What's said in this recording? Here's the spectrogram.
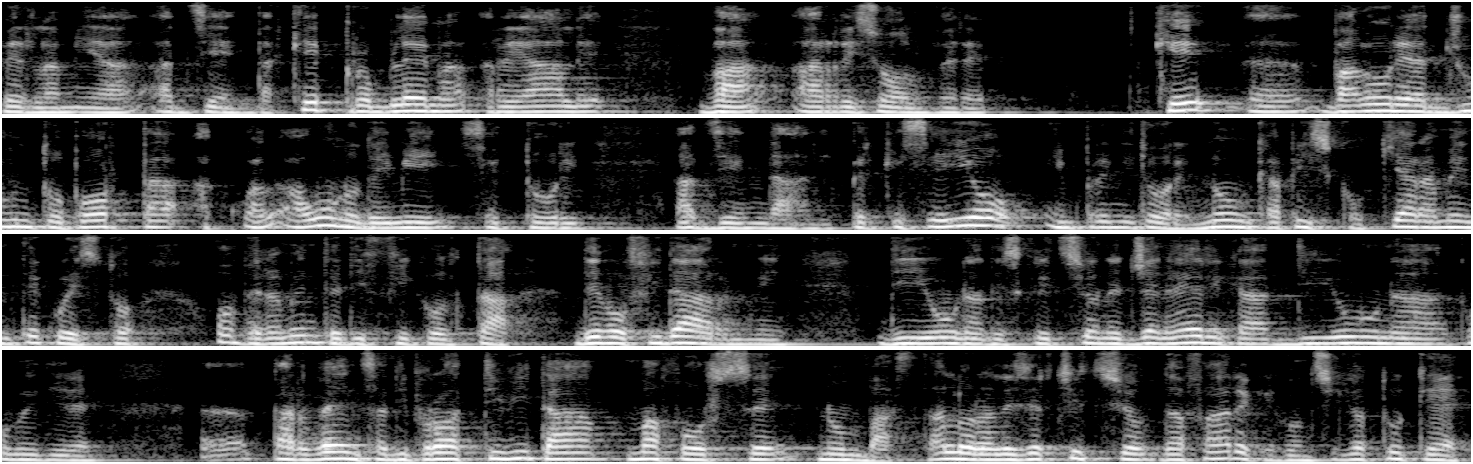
per la mia azienda, che problema reale va a risolvere, che eh, valore aggiunto porta a, a uno dei miei settori aziendali, perché se io imprenditore non capisco chiaramente questo, ho veramente difficoltà. Devo fidarmi di una descrizione generica, di una, come dire, eh, parvenza di proattività, ma forse non basta. Allora l'esercizio da fare che consiglio a tutti è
